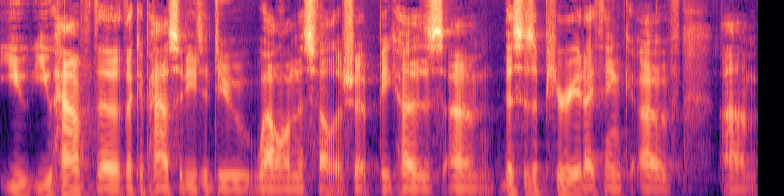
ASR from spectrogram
you you have the the capacity to do well on this fellowship because um, this is a period I think of um,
